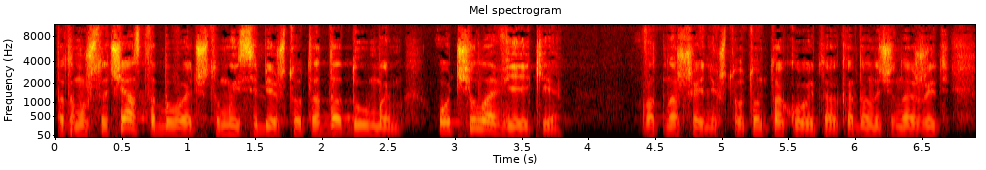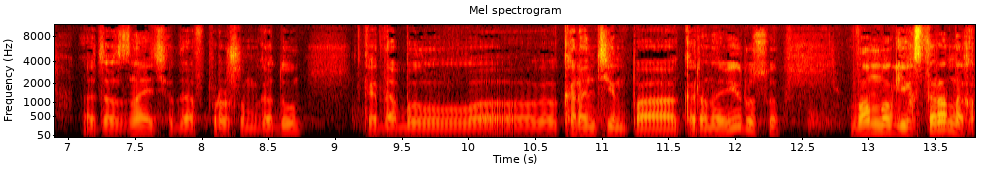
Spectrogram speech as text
Потому что часто бывает, что мы себе что-то додумаем о человеке, в отношениях, что вот он такой-то, а когда начинаешь жить, это знаете, да, в прошлом году, когда был э, карантин по коронавирусу, во многих странах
